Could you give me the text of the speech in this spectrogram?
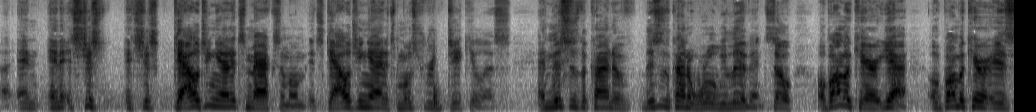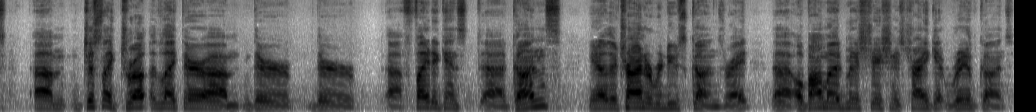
Uh, and and it's just it's just gouging at its maximum. It's gouging at its most ridiculous. And this is the kind of this is the kind of world we live in. So Obamacare, yeah, Obamacare is um, just like like their um, their their uh, fight against uh, guns. You know, they're trying to reduce guns, right? Uh, Obama administration is trying to get rid of guns,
